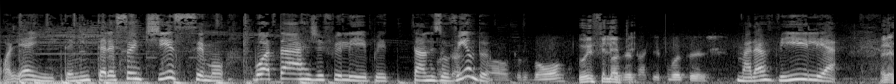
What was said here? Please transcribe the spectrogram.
Olha aí, tema interessantíssimo. Boa tarde, Felipe. Tá nos ouvindo? Pessoal, tudo bom? Oi, Felipe. Prazer estar aqui com vocês. Maravilha. Olha,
